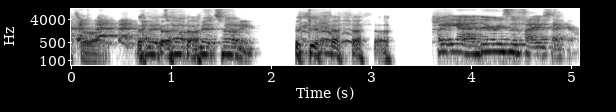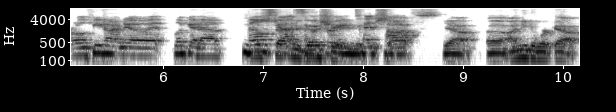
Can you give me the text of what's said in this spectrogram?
that's all right. I, met Tony, I. But yeah, there is a five second rule. If you don't know it, look it up. Mel's start got some negotiating great with TED yourself. talks. Yeah, uh, I need to work out.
